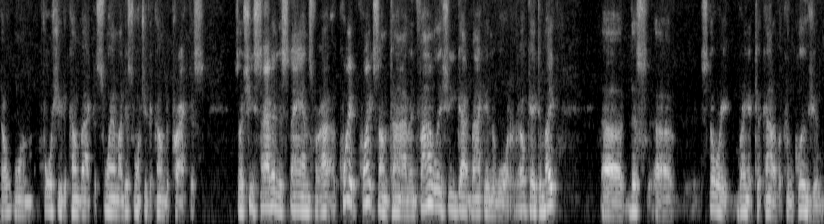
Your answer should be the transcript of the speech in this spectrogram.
don't want to force you to come back to swim. I just want you to come to practice. So she sat in the stands for uh, quite, quite some time, and finally she got back in the water. Okay, to make uh, this uh, story, bring it to kind of a conclusion.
